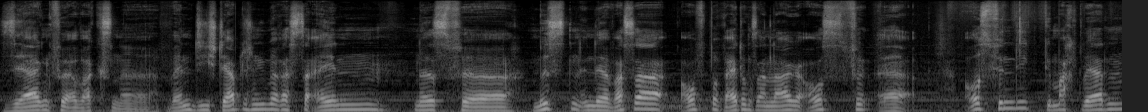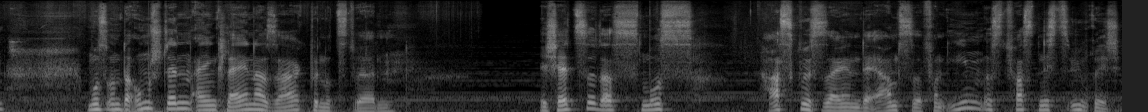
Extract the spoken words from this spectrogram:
Särgen für Erwachsene. Wenn die sterblichen Überreste eines Vermissten in der Wasseraufbereitungsanlage ausf äh, ausfindig gemacht werden, muss unter Umständen ein kleiner Sarg benutzt werden. Ich schätze, das muss Hasquith sein, der Ärmste. Von ihm ist fast nichts übrig.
